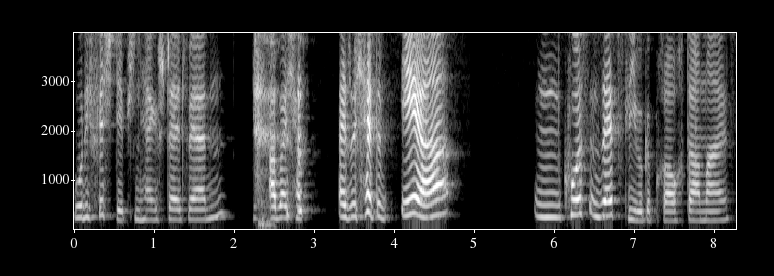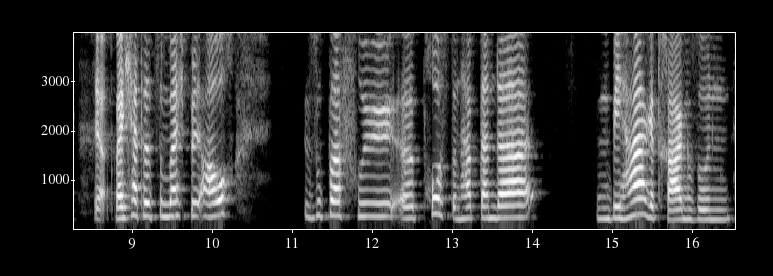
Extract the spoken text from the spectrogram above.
wo die Fischstäbchen hergestellt werden. Aber ich habe, also ich hätte eher einen Kurs in Selbstliebe gebraucht damals. Ja, Weil ich hatte zum Beispiel auch super früh äh, Brust und habe dann da ein BH getragen, so ein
